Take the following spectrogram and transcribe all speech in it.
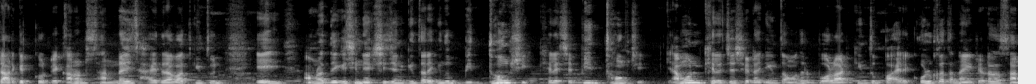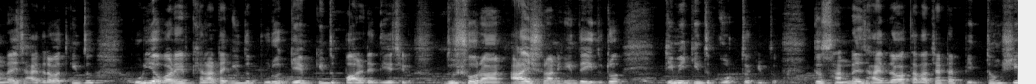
টার্গেট করবে। কারণ সানরাইজ হায়দ্রাবাদ কিন্তু এই আমরা দেখেছি নেক্সট সিজন কিন্তু তারা কিন্তু বিধ্বংসী খেলেছে, বিধ্বংসী। কেমন খেলেছে সেটা কিন্তু আমাদের বলার কিন্তু বাইরে। Kolkata knight riders Sunrise Hyderabad কিন্তু কুড়ি ওভারের খেলাটা কিন্তু পুরো গেম কিন্তু পাল্টে দিয়েছিল। দুশো রান আড়াইশো রান কিন্তু এই দুটো টিমই কিন্তু করতো কিন্তু। তো সানরাইজ হায়দ্রাবাদ তারা হচ্ছে একটা বিধ্বংসী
